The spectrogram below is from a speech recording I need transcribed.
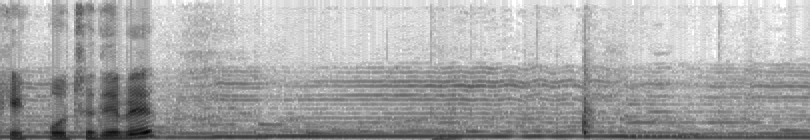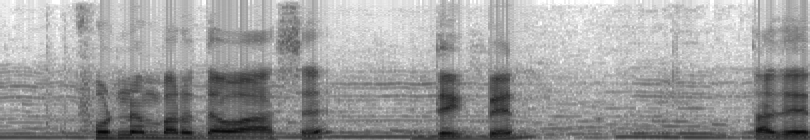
কেক পৌঁছে দেবে। ফোন নাম্বারও দেওয়া আছে, দেখবেন। তাদের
